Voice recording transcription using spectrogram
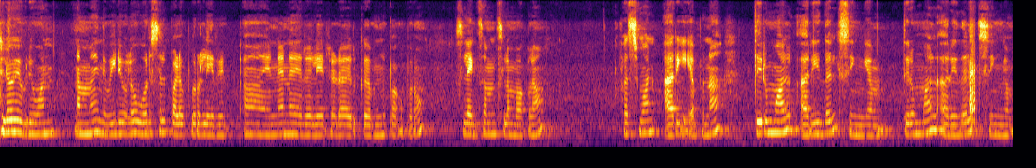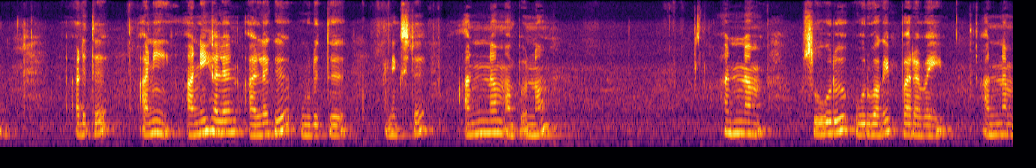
ஹலோ எவ்ரி ஒன் நம்ம இந்த வீடியோவில் ஒரு சில பலப்பொருள் ரிலே- என்னென்ன ரிலேட்டடாக இருக்குது அப்படின்னு பார்க்க போகிறோம் சில எக்ஸாம்பிள்ஸ்லாம் பார்க்கலாம். ஃபஸ்ட் ஒன் அரி அப்படின்னா திருமால் அறிதல் சிங்கம். திருமால் அறிதல் சிங்கம். அடுத்து அணி அணிகலன் அழகு உடுத்து. நெக்ஸ்ட்டு அன்னம் அப்படின்னா அன்னம் சோறு ஒரு வகை பறவை. அன்னம்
